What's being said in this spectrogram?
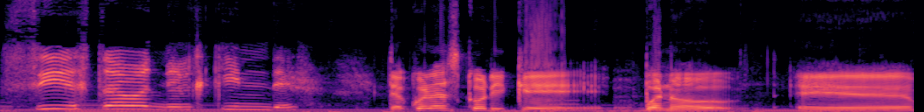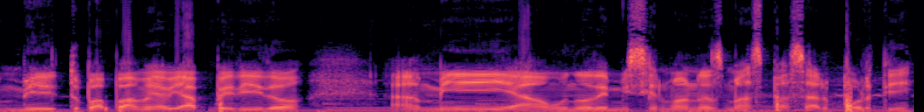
Sí, estaba en el kinder. ¿Te acuerdas, Cory, que, bueno, eh, mi, tu papá me había pedido a mí y a uno de mis hermanos más pasar por ti?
